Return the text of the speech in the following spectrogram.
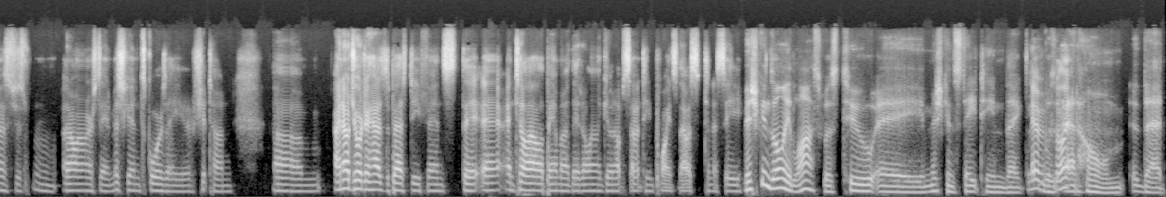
That's just mm, I don't understand. Michigan scores a shit ton. Um, I know Georgia has the best defense. They uh, until Alabama, they'd only given up 17 points, and that was Tennessee. Michigan's only loss was to a Michigan State team that Yeah, was only- at home that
